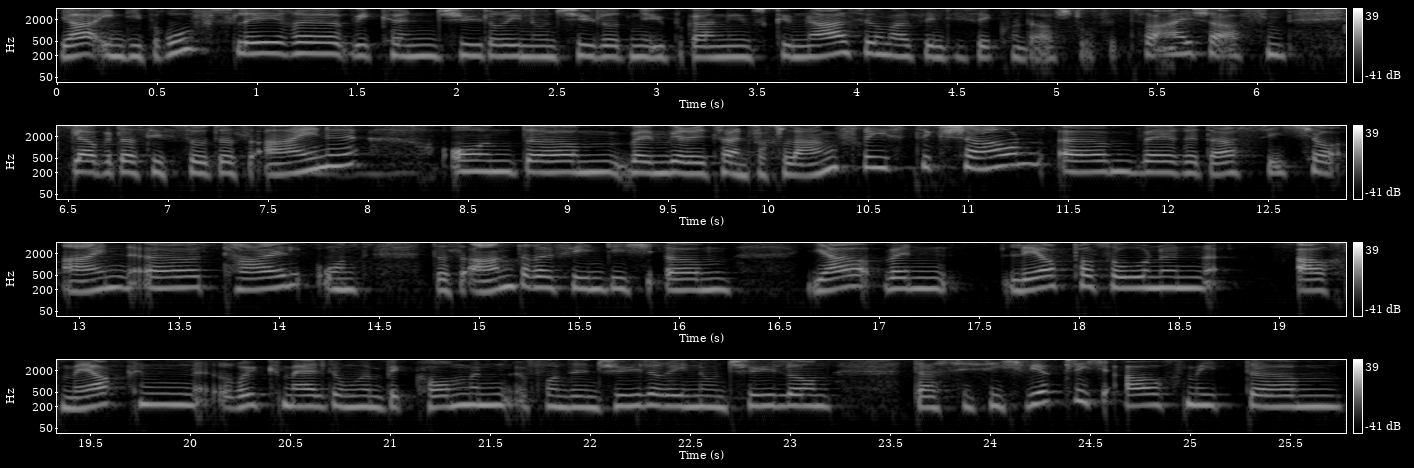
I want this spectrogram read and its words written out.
ja, in die Berufslehre. Wie können Schülerinnen und Schüler den Übergang ins Gymnasium, also in die Sekundarstufe 2 schaffen? Ich glaube, das ist so das eine. Und ähm, wenn wir jetzt einfach langfristig schauen, ähm, wäre das sicher ein äh, Teil. Und das andere finde ich, ähm, ja, wenn Lehrpersonen auch merken, Rückmeldungen bekommen von den Schülerinnen und Schülern, dass sie sich wirklich auch mit ähm,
